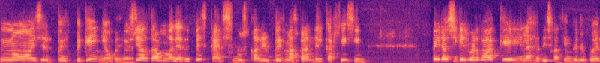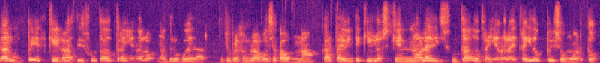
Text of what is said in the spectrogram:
no es el pez pequeño, pues no la otra modalidad de pesca, es buscar el pez más grande, el carfishing. Pero sí que es verdad que la satisfacción que te puede dar un pez que lo has disfrutado trayéndolo, no te lo puede dar. Yo, por ejemplo, he sacado una carpa de 20 kilos que no la he disfrutado trayéndola, he traído peso muerto.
